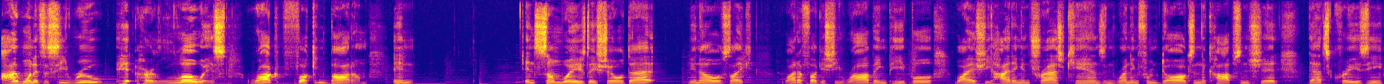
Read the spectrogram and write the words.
I wanted to see Rue hit her lowest rock fucking bottom. And in some ways they showed that you know, it's like, why the fuck is she robbing people? Why is she hiding in trash cans and running from dogs and the cops and shit? That's crazy.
